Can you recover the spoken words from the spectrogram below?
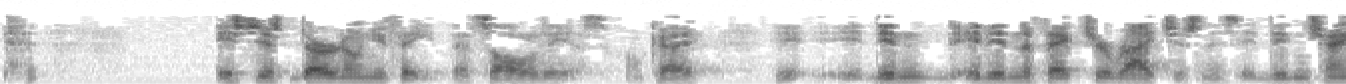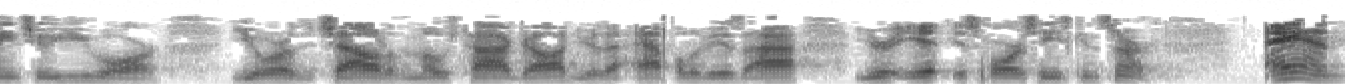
it's just dirt on your feet. That's all it is, okay? It, it didn't. It didn't affect your righteousness. It didn't change who you are. You are the child of the Most High God. You're the apple of His eye. You're it as far as He's concerned. And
